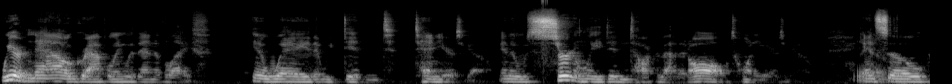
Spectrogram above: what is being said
we are now grappling with end of life in a way that we didn't 10 years ago and that we certainly didn't talk about at all 20 years ago. Yeah. And so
